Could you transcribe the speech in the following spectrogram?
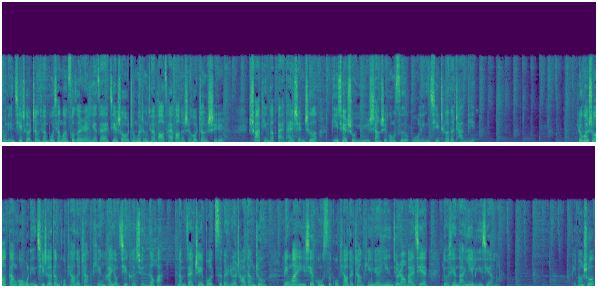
五菱汽车证券部相关负责人也在接受中国证券报采访的时候证实，刷屏的摆摊神车的确属于上市公司五菱汽车的产品。如果说港股五菱汽车等股票的涨停还有迹可循的话，那么在这波资本热潮当中，另外一些公司股票的涨停原因就让外界有些难以理解了。比方说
